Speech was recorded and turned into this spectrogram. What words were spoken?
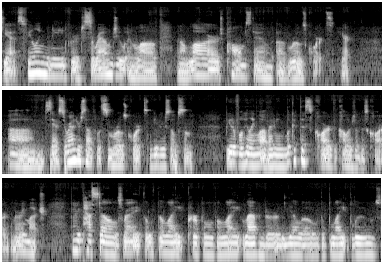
Yes, feeling the need for to surround you in love and a large palm stone of rose quartz here. Um, so surround yourself with some rose quartz and give yourself some beautiful healing love. I mean, look at this card, the colors of this card. Very much, very pastels, right? The, the light purple, the light lavender, the yellow, the light blues,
